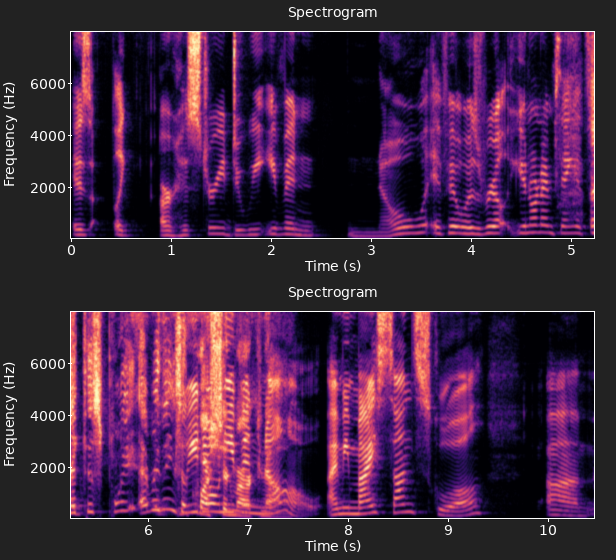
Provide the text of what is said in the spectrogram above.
Is like our history, do we even know if it was real? You know what I'm saying? It's like At this point, everything's a we question don't mark even now. know. I mean, my son's school, um,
